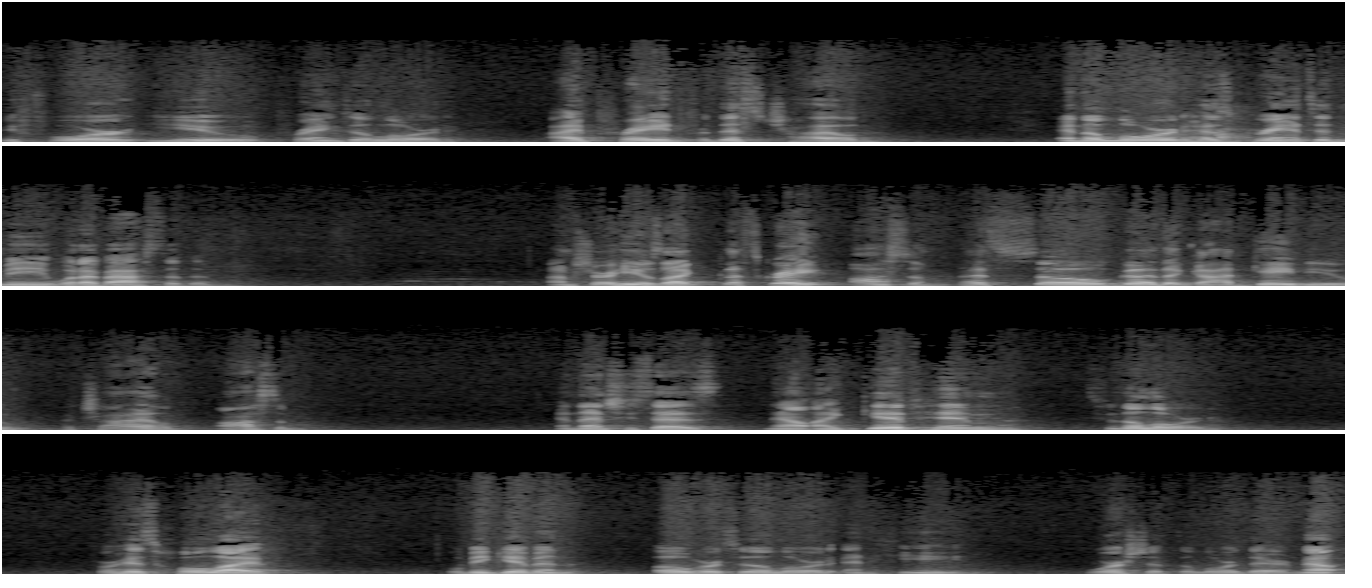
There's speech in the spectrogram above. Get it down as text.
before you praying to the Lord. I prayed for this child, and the Lord has granted me what I've asked of him. I'm sure he was like, That's great. Awesome. That's so good that God gave you a child. Awesome. And then she says, Now I give him to the Lord, for his whole life will be given over to the Lord, and he worshiped the Lord there. Now,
